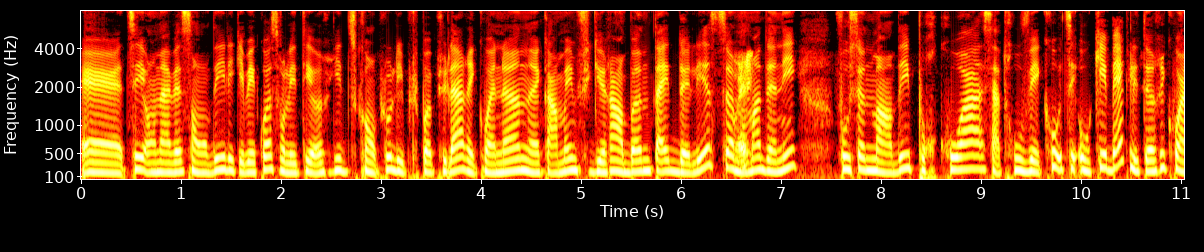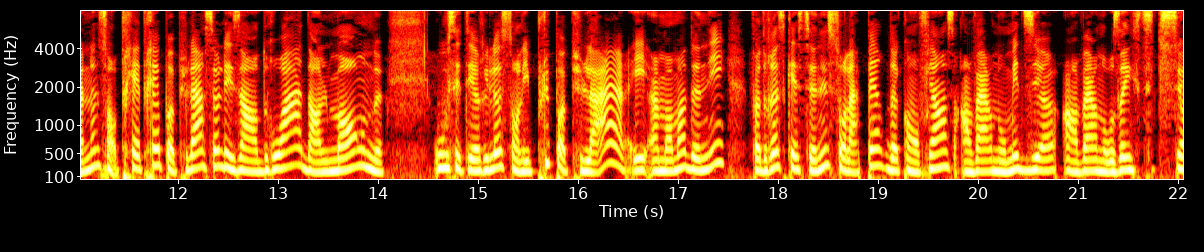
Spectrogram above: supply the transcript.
euh, tu sais, on avait sondé les Québécois sur les théories du complot les plus populaires et Quanon quand même figurait en bonne tête de liste. À un moment donné, faut se demander pourquoi ça trouve écho. Tu sais, au Québec, les théories Quanon sont très très populaires. Ça, les endroits dans le monde où ces théories-là sont les plus populaires. Et à un moment donné, il faudra se questionner sur la perte de confiance envers nos médias, envers nos institutions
